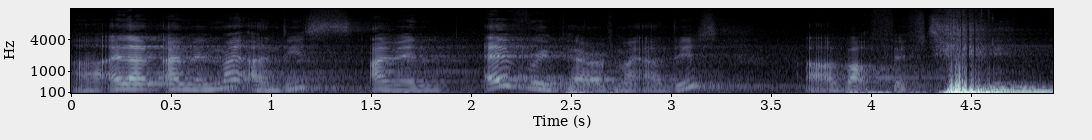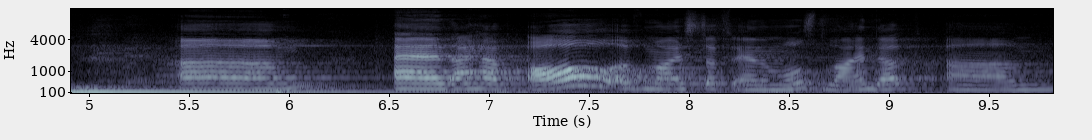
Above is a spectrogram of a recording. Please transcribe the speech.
uh, and I'm, I'm, in my undies. I'm in every pair of my undies, uh, about 15. um, and I have all of my stuffed animals lined up, um,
